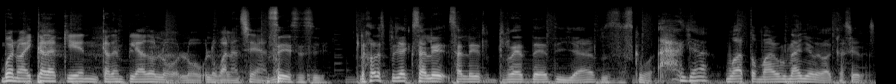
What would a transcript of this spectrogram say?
bueno, ahí cada quien, cada empleado lo, lo, lo balancea, ¿no? Sí, sí, sí. Mejor después ya que sale, sale Red Dead y ya, pues es como, ah, ya, voy a tomar un año de vacaciones.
